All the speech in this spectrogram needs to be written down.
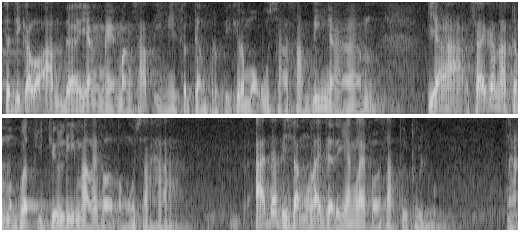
Jadi kalau Anda yang memang saat ini sedang berpikir mau usaha sampingan, ya saya kan ada membuat video 5 level pengusaha. Ada bisa mulai dari yang level 1 dulu. Nah,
